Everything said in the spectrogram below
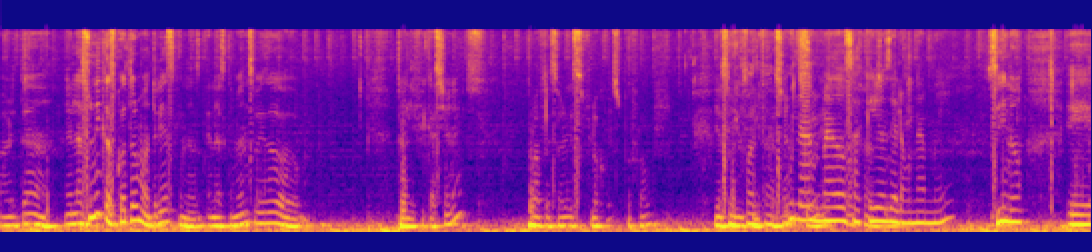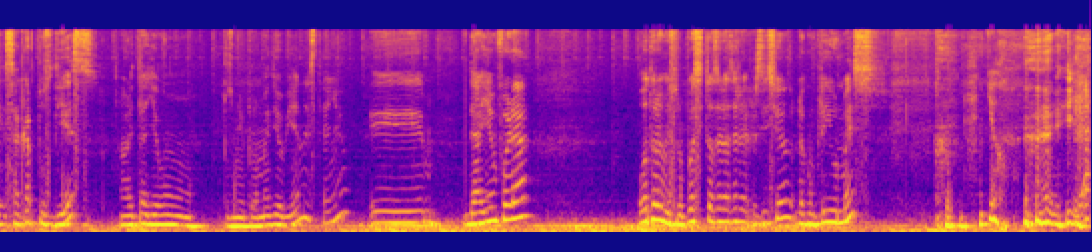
Ahorita, en las únicas cuatro materias que en, las, en las que me han subido calificaciones, profesores flojos, por favor. Ya son Falta calificaciones. Una. Sumados aquellos de la UNAM, ¿eh? Sí, ¿no? Eh, sacar tus 10. Ahorita llevo pues mi promedio bien este año. Eh, de ahí en fuera, otro de mis propósitos era hacer ejercicio. Lo cumplí un mes. Yo. Ya.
